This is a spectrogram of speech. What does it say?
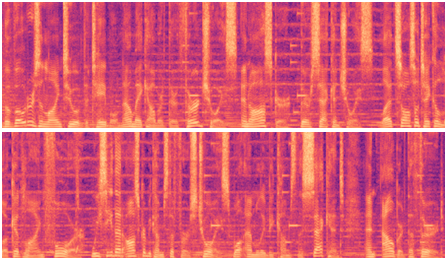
The voters in line 2 of the table now make Albert their third choice, and Oscar their second choice. Let's also take a look at line 4. We see that Oscar becomes the first choice, while Emily becomes the second, and Albert the third.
